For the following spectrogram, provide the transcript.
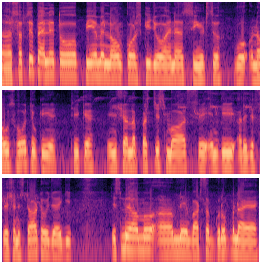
आ, सबसे पहले तो P M L long course की जो है ना सीट्स वो अनाउंस हो चुकी हैं ठीक है? इन 25 मार्च से इनकी रजिस्ट्रेशन स्टार्ट हो जाएगी। इसमें हम हमने व्हाट्सअप ग्रुप बनाया है।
